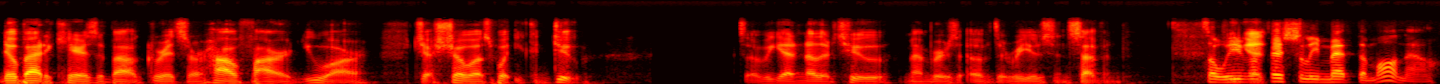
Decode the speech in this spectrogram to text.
Nobody cares about grits or how fired you are. Just show us what you can do. So we get another two members of the Ryuzen seven. So we've get- officially met them all now.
